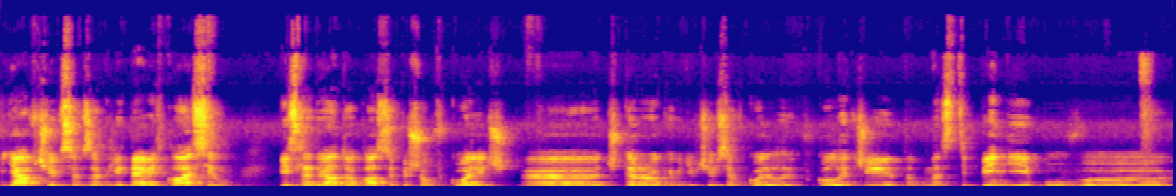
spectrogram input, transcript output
я вчився взагалі 9 класів. Після 9 класу пішов в коледж. 4 роки відвчився в коледжі, там, на стипендії був е,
